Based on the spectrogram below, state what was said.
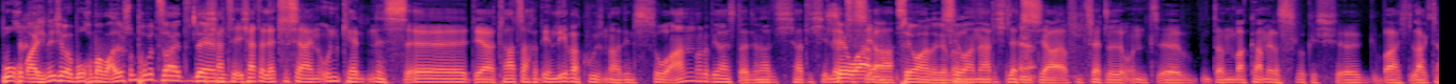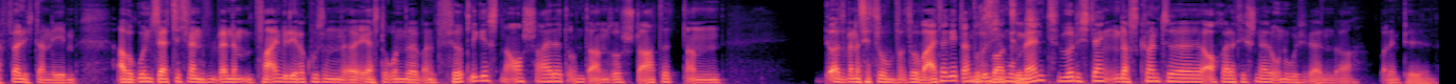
Bochum eigentlich nicht, aber Bochum haben wir alle schon prophezeit. Denn Ich hatte, ich hatte letztes Jahr ein Unkenntnis äh, der Tatsache, den Leverkusener, den Soan, oder wie heißt der, den hatte ich, hatte ich letztes Seoane. Jahr. Seoane, genau. Seoane hatte ich letztes Jahr auf dem Zettel und äh, dann war, kam mir das wirklich, äh, war ich, lag ich da völlig daneben. Aber grundsätzlich, wenn, wenn ein Verein wie Leverkusen äh, erste Runde bei einem Viertligisten ausscheidet und dann so startet, dann also wenn das jetzt so, so weitergeht, dann würde ich im. Moment würde ich denken, das könnte auch relativ schnell unruhig werden da bei den Pillen.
